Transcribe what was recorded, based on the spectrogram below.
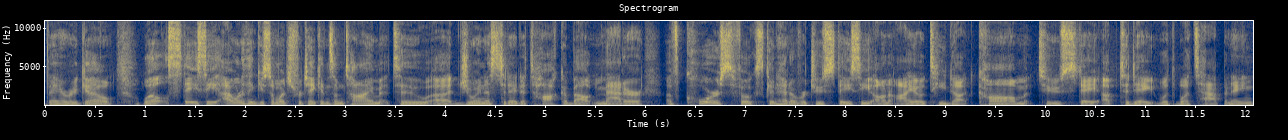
There we go. Well, Stacey, I want to thank you so much for taking some time to uh, join us today to talk about Matter. Of course, folks can head over to staceyoniot.com to stay up to date with what's happening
